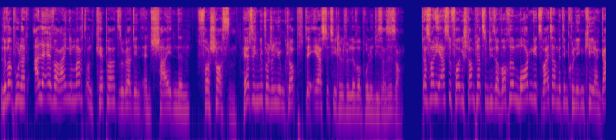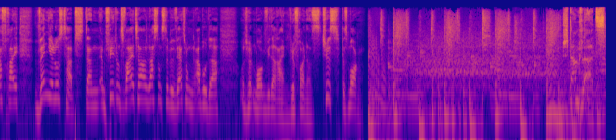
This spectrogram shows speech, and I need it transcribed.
Liverpool hat alle Elfer reingemacht und Kepper sogar den entscheidenden verschossen. Herzlichen Glückwunsch an Jürgen Klopp, der erste Titel für Liverpool in dieser Saison. Das war die erste Folge Stammplatz in dieser Woche. Morgen geht's weiter mit dem Kollegen Kilian Gaffrey. Wenn ihr Lust habt, dann empfehlt uns weiter, lasst uns eine Bewertung, ein Abo da und hört morgen wieder rein. Wir freuen uns. Tschüss, bis morgen. Stammplatz.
